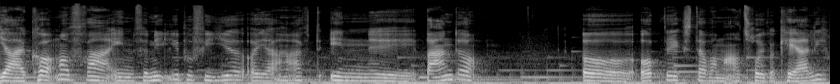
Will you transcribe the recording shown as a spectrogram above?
Jeg kommer fra en familie på fire, og jeg har haft en øh, barndom og opvækst, der var meget tryg og kærlig.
